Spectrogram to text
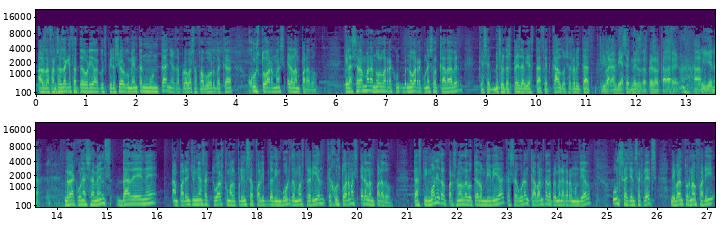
Els defensors d'aquesta teoria de la conspiració argumenten muntanyes de proves a favor de que Justo Armas era l'emperador. Que la seva mare no, el va, no va reconèixer el cadàver, que set mesos després devia estar fet caldo, això és la veritat. Li van enviar set mesos després el cadàver a Viena. Reconeixements d'ADN amb parents llunyans actuals com el príncep Felip d'Edimburg demostrarien que Justo Armas era l'emperador. Testimoni del personal de l'hotel on vivia que asseguren que abans de la Primera Guerra Mundial uns agents secrets li van tornar a oferir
